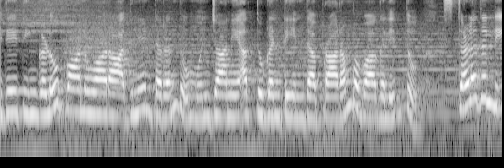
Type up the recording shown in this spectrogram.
ಇದೇ ತಿಂಗಳು ಭಾನುವಾರ ಹದಿನೆಂಟರಂದು ಮುಂಜಾನೆ ಹತ್ತು ಗಂಟೆಯಿಂದ ಪ್ರಾರಂಭವಾಗಲಿದ್ದು, ಸ್ಥಳದಲ್ಲಿ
